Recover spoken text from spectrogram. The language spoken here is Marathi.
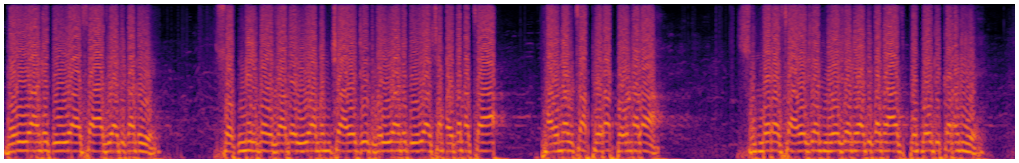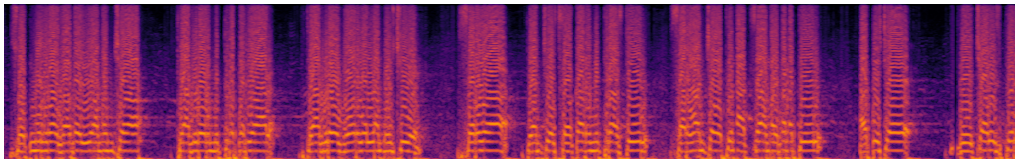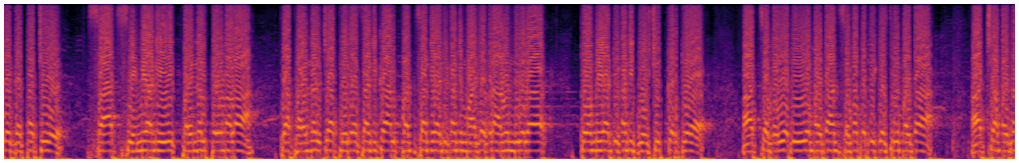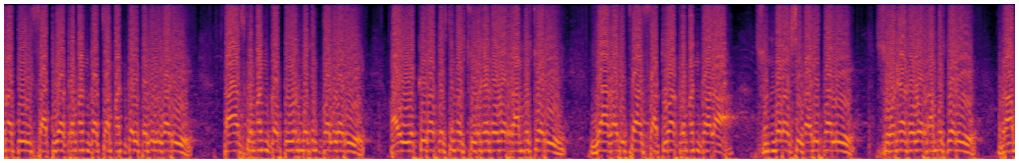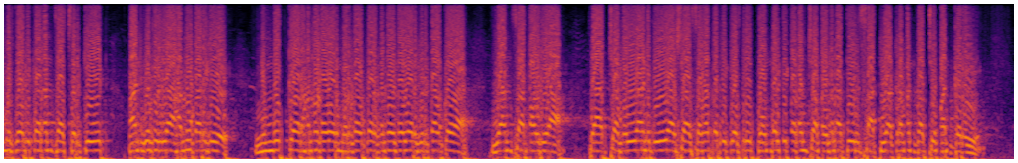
भव्य आणि दिव्य असा आज या ठिकाणी स्वप्नील भाऊ जाधव युवा मंच आयोजित भव्य आणि दिव्य अशा मैदानाचा फायनलचा फेरा पळून आला. सुंदर असं आयोजन नियोजन या ठिकाणी आज पोंबवडीकरांनी स्वप्नील भाऊ जाधव युवा मंच त्याबरोबर मित्र परिवार त्याबरोबर बोरवल्ला मुळशी सर्व त्यांचे सहकारी मित्र असतील सर्वांच्या वतीनं आजच्या मैदानातील अतिशय बेचाळीस फेरे गटाचे सात सेमी आणि एक फायनल पळून आला. त्या फायनलच्या फेऱ्याचा निकाल पंचाने या ठिकाणी माझ्याकडे आणून दिलेला तो मी या ठिकाणी घोषित करतोय. आजचं भव्य दिव्य मैदान सभापती केसरी मैदान. आजच्या मैदानातील सातव्या क्रमांकाचा मानकरी तमिळ गाडी तास क्रमांक दोन मधून पलगाडी आई एकविरापासून सोन्यानगर रामेश्वरी या गाडीचा सातवा क्रमांक आला. सुंदर अशी गाडी पाली सोन्यानगर रामेश्वरी रामेश्वरीकरांचा सर्किट आणि हनु गाडगे निंबूतकर हानोडावर मुरगावकर गणेडावर गिरगावकर यांचा पावड्या. त्या आजच्या भव्य आणि दिव्य अशा सभापती केसरी पोंबलटीकरांच्या मैदानातील सातव्या क्रमांकाची मानकरी.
